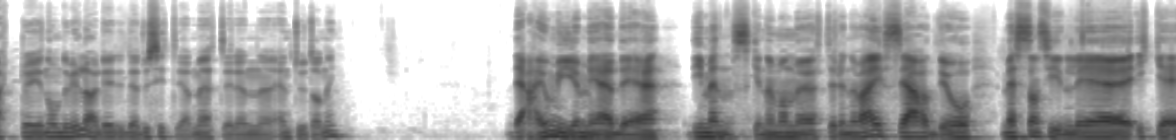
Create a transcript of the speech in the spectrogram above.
verktøyene, om du vil, eller det du sitter igjen med etter en endt utdanning? Det er jo mye med det de menneskene man møter underveis. Jeg hadde jo mest sannsynlig ikke,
